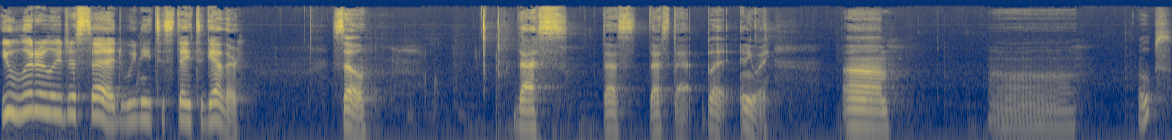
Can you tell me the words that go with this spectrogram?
You literally just said we need to stay together. So that's that's that's that. But anyway, um, uh, oops.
